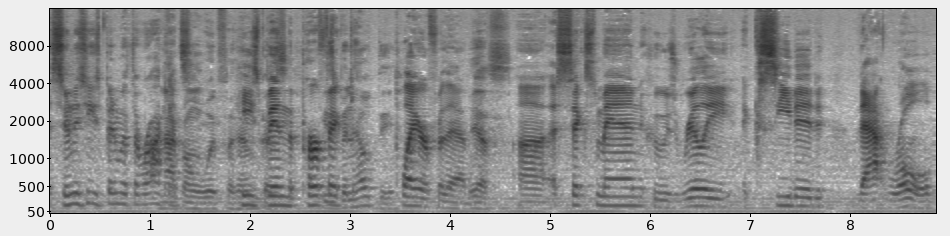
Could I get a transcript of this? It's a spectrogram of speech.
As soon as he's been with the Rockets, Knock on wood for him. he's been the perfect been player for them. Yes. uh, a sixth man who's really exceeded that role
